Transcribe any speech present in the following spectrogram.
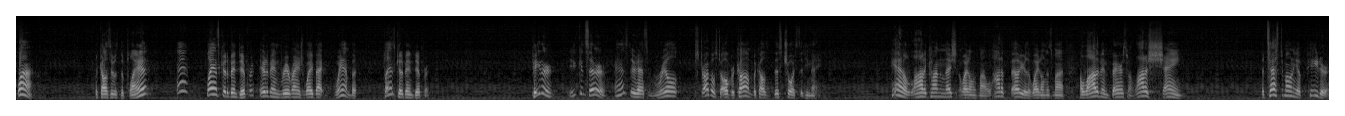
Why? Because it was the plan? Eh, plans could have been different. It would have been rearranged way back when, but plans could have been different. Peter, you consider, man, this dude has some real struggles to overcome because of this choice that he made. He had a lot of condemnation that weighed on his mind, a lot of failure that weighed on his mind, a lot of embarrassment, a lot of shame. The testimony of Peter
